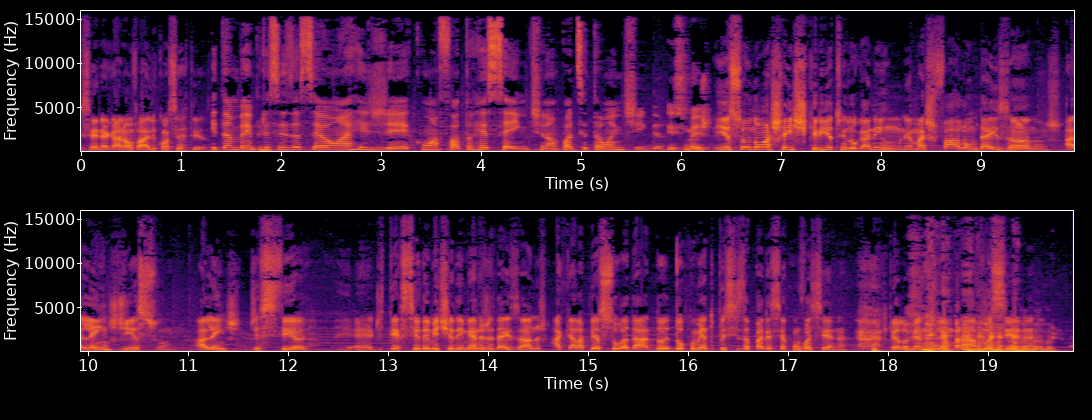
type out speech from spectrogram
CNH não vale, com certeza. E também precisa ser um RG com a foto recente, não pode ser tão antiga. Isso mesmo. Isso eu não achei escrito em lugar nenhum, né? Mas falam 10 anos. Além disso, além de- de ser. é, de ter sido emitido em menos de 10 anos, aquela pessoa da- do documento precisa aparecer com você, né? Pelo menos lembrar você, né?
